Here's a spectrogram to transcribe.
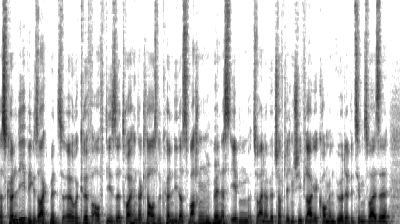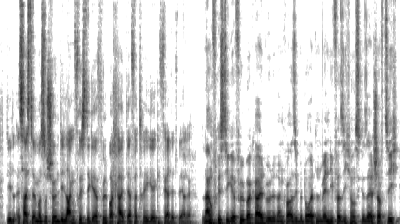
Das können die, wie gesagt, mit äh, Rückgriff auf diese Treuhänderklausel können die das machen, mhm. wenn es eben zu einer wirtschaftlichen Schieflage kommen würde, beziehungsweise, die, es heißt ja immer so schön, die langfristige Erfüllbarkeit der Verträge gefährdet wäre. Langfristige Erfüllbarkeit würde dann quasi bedeuten, wenn die Versicherungsgesellschaft sich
